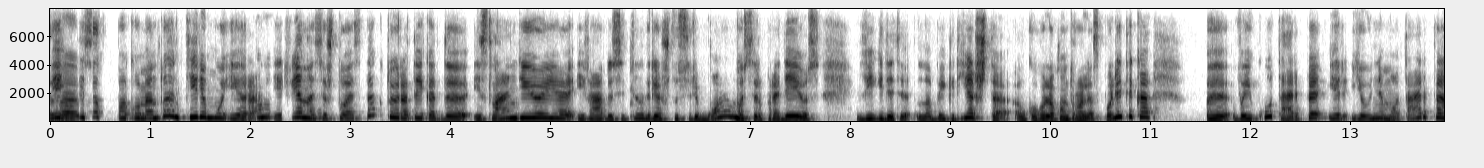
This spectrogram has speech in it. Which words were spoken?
tiesiog pakomentuojant tyrimų yra. Ir vienas iš tų aspektų yra tai kad islandijoje įvedus itin griežtus ribojimus ir pradėjus vykdyti labai griežtą alkoholio kontrolės politiką vaikų tarpe ir jaunimo tarpe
